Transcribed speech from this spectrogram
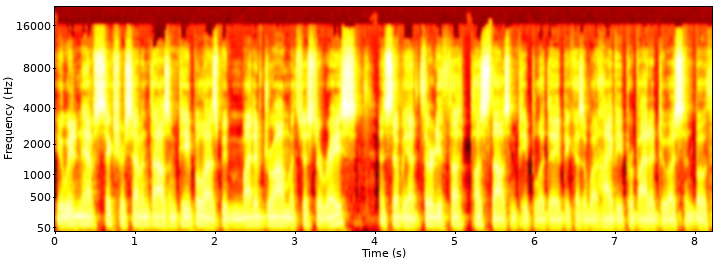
you know, we didn't have six or seven thousand people as we might have drawn with just a race. Instead, we had thirty th- plus thousand people a day because of what Hy-Vee provided to us in both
